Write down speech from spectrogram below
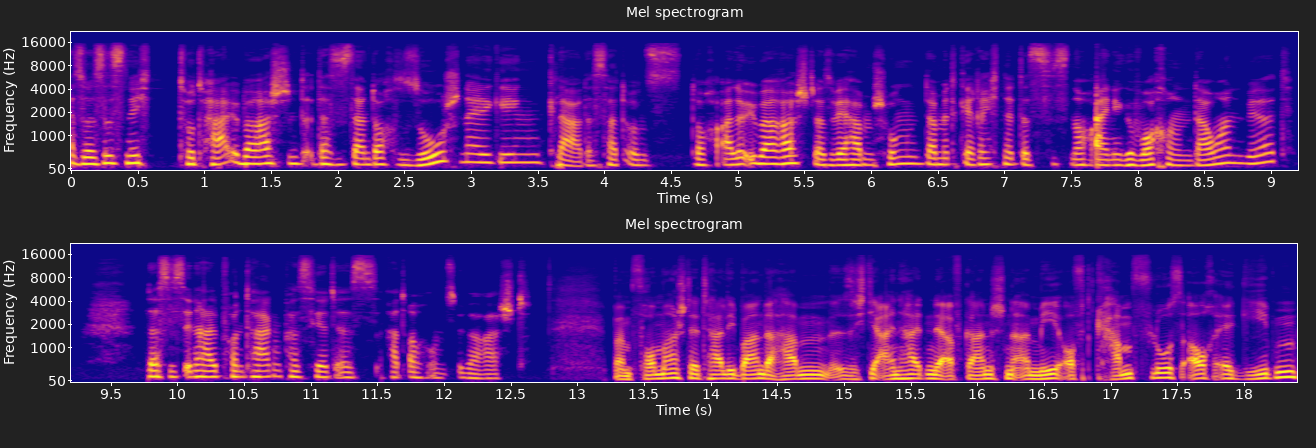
Also es ist nicht total überraschend, dass es dann doch so schnell ging. Klar, das hat uns doch alle überrascht. Also wir haben schon damit gerechnet, dass es noch einige Wochen dauern wird. Dass es innerhalb von Tagen passiert ist, hat auch uns überrascht. Beim Vormarsch der Taliban, da haben sich die Einheiten der afghanischen Armee oft kampflos auch ergeben.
